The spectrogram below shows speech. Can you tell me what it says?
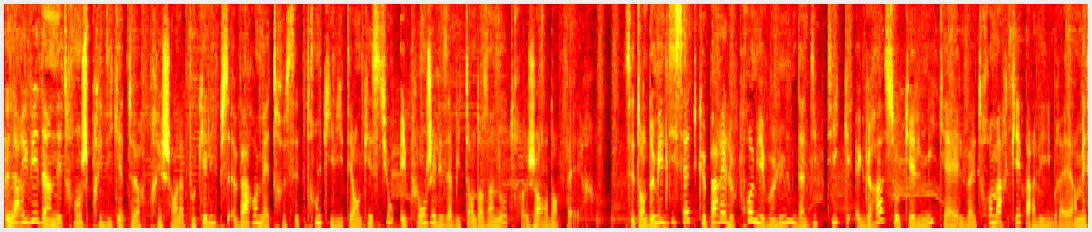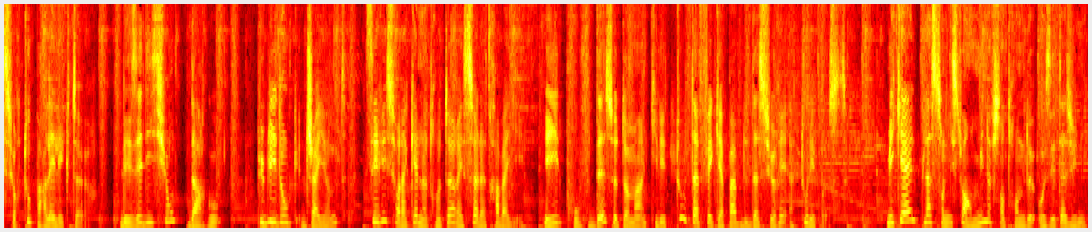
l'arrivée d'un étrange prédicateur prêchant l'apocalypse va remettre cette tranquillité en question et plonger les habitants dans un autre genre d'enfer. C'est en 2017 que paraît le premier volume d'un diptyque grâce auquel Michael va être remarqué par les libraires, mais surtout par les lecteurs. Les éditions d'Argo publient donc Giant, série sur laquelle notre auteur est seul à travailler. Et il prouve dès ce tome 1 qu'il est tout à fait capable d'assurer à tous les postes. Michael place son histoire en 1932 aux États-Unis.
